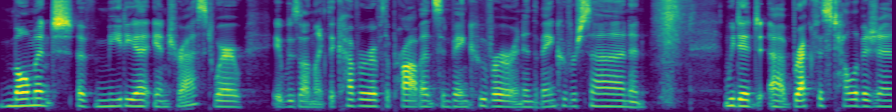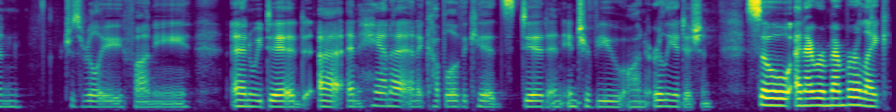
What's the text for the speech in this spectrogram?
moment of media interest where it was on like the cover of the province in Vancouver and in the Vancouver Sun. And we did uh, breakfast television, which was really funny. And we did uh, and hannah and a couple of the kids did an interview on early edition. So and i remember like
